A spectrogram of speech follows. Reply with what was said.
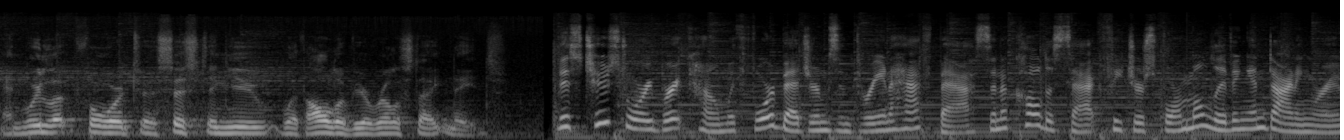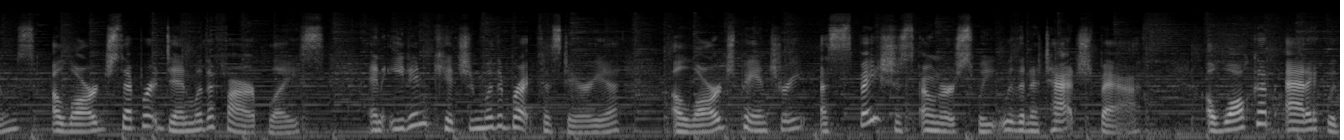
and we look forward to assisting you with all of your real estate needs. This two story brick home with four bedrooms and three and a half baths and a cul de sac features formal living and dining rooms, a large separate den with a fireplace, an eat in kitchen with a breakfast area, a large pantry, a spacious owner's suite with an attached bath, a walk up attic with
